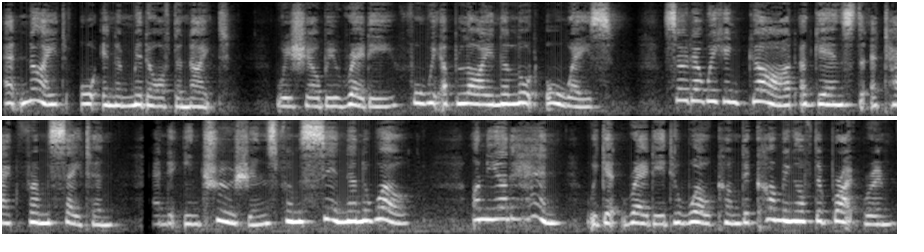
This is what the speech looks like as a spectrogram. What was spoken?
at night or in the middle of the night. We shall be ready, for we abide in the Lord always, so that we can guard against the attack from Satan and the intrusions from sin and the world. On the other hand, we get ready to welcome the coming of the bridegroom,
